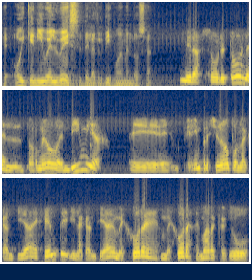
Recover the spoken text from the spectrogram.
Eh, ¿Hoy qué nivel ves del atletismo de Mendoza? Mira, sobre todo en el torneo Vendimia, eh, he impresionado por la cantidad de gente y la cantidad de mejoras, mejoras de marca que hubo.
